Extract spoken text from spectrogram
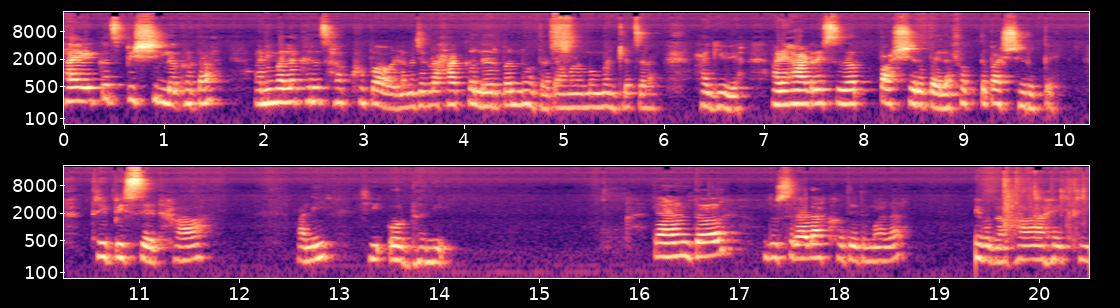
हा एकच पीस शिल्लक होता आणि मला खरंच हा खूप आवडला. माझ्याकडे हा कलर पण नव्हता त्यामुळे मग म्हटलं चला हा घेऊया. आणि हा ड्रेस सुद्धा पाचशे रुपयाला फक्त पाचशे रुपये. थ्री पीस सेट हा आणि ही ओढणी. त्यानंतर दुसरा दाखवते तुम्हाला हे बघा हा आहे थ्री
